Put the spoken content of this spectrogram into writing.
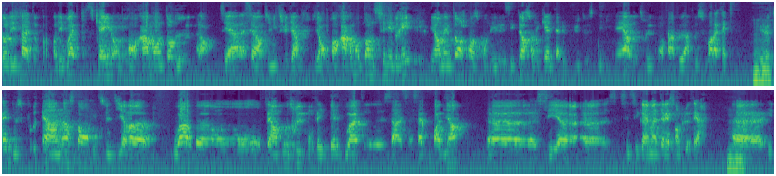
dans les phases, dans les boîtes qui scale, on prend rarement le temps de, alors, c'est assez intimiste, je veux dire, je veux dire, on prend rarement le temps de célébrer, et en même temps, je pense qu'on est les secteurs sur lesquels tu as le plus de séminaires, de trucs, on fait un peu, un peu souvent la fête. Et mhm. le fait de se poser à un instant et de se dire, euh, waouh, wow, on, fait un beau truc, on fait une belle boîte, euh, ça, ça, ça croit bien, euh, c'est, euh, c'est quand même intéressant de le faire. Euh, et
